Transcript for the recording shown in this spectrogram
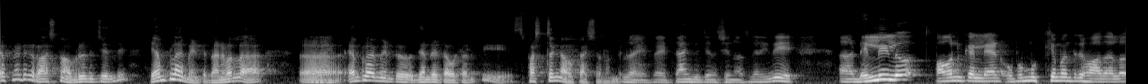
డెఫినెట్గా రాష్ట్రం అభివృద్ధి చెంది ఎంప్లాయ్మెంట్ దానివల్ల ఎంప్లాయ్మెంట్ జనరేట్ అవ్వడానికి స్పష్టంగా అవకాశాలు ఉన్నాయి. Right right thank you Chandra Srinivas garu. ఇది ఢిల్లీలో పవన్ కళ్యాణ్ ఉప ముఖ్యమంత్రి హోదాలో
